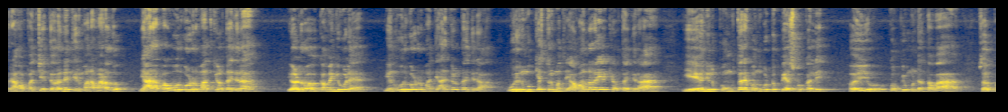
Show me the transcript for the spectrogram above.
ಗ್ರಾಮ ಪಂಚಾಯತಿಯವರನ್ನೇ ತೀರ್ಮಾನ ಮಾಡೋದು. ಯಾರಪ್ಪ ಊರ್ಗೌಡ್ರ ಮಾತು ಕೇಳ್ತಾ ಇದ್ದೀರಾ? ಹೇಳ್ರು ಕಮಂಗಿಗಳೇ ಏನು ಊರ್ಗೌಡ್ರ ಮಾತು ಯಾರು ಕೇಳ್ತಾ ಇದ್ದೀರಾ? ಊರಿನ ಮುಖ್ಯಸ್ಥರು ಮಾತ್ರ ಯಾವನರ ಕೇಳ್ತಾ ಇದ್ದೀರಾ? ಏನಿಲ್ಲ ಪುಂಕ್ತಾರೆ ಬಂದ್ಬಿಟ್ಟು ಫೇಸ್ಬುಕ್ಕಲ್ಲಿ ಅಯ್ಯೋ ಕೊಪ್ಪಿ ಮುಂಡತ್ತವ. ಸ್ವಲ್ಪ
